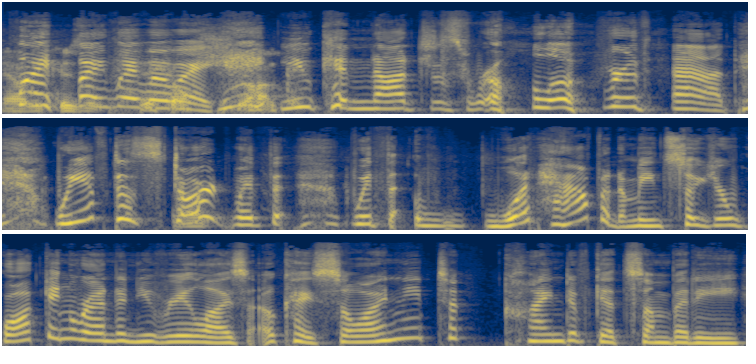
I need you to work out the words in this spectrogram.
You know, wait, wait, wait, wait, wait! You cannot just roll over that. We have to start with with what happened. I mean, so you're walking around and you realize, okay, so I need to kind of get somebody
